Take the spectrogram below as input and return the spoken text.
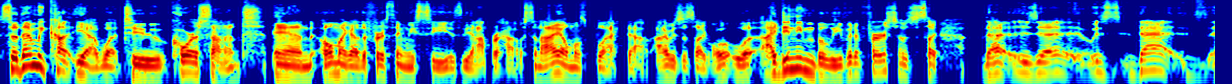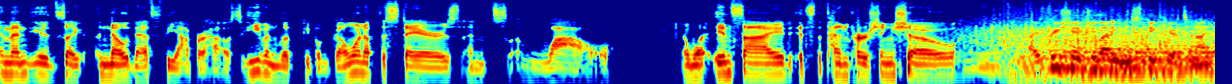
So then we cut, yeah, what to Coruscant, and oh my god, the first thing we see is the Opera House, and I almost blacked out. I was just like, what, what? I didn't even believe it at first. I was just like, that is uh, was that, and then it's like, no, that's the Opera House. Even with people going up the stairs, and it's wow. And what inside? It's the Penn Pershing show. I appreciate you letting me speak here tonight.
